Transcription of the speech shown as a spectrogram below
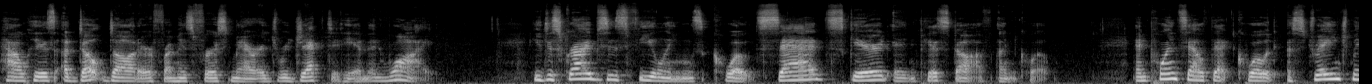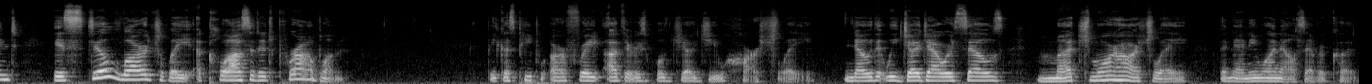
how his adult daughter from his first marriage rejected him and why. He describes his feelings, quote, sad, scared, and pissed off, unquote. and points out that, quote, estrangement is still largely a closeted problem because people are afraid others will judge you harshly. Know that we judge ourselves much more harshly than anyone else ever could.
